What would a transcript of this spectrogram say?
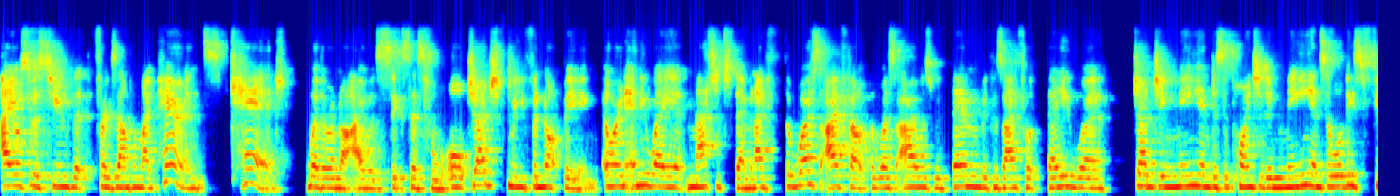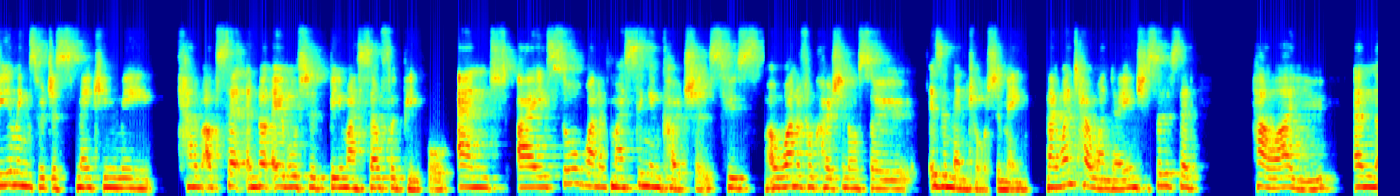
I also assumed that, for example, my parents cared whether or not I was successful or judged me for not being, or in any way it mattered to them. And I, the worse I felt, the worse I was with them because I thought they were judging me and disappointed in me. And so all these feelings were just making me kind of upset and not able to be myself with people. And I saw one of my singing coaches, who's a wonderful coach and also is a mentor to me. And I went to her one day and she sort of said, How are you? And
